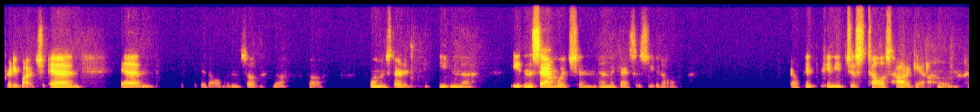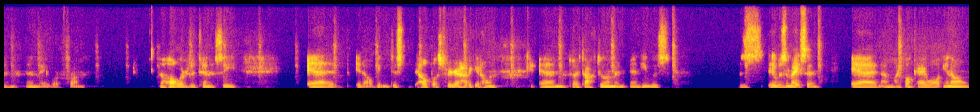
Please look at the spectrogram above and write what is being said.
pretty much." And and you know, and so the, the woman started eating the eating the sandwich and and the guy says you know can, can you just tell us how to get home and and they were from the hollers of tennessee and you know you just help us figure out how to get home. And so i talked to him and, and he was was it was a mason and i'm like okay well you know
